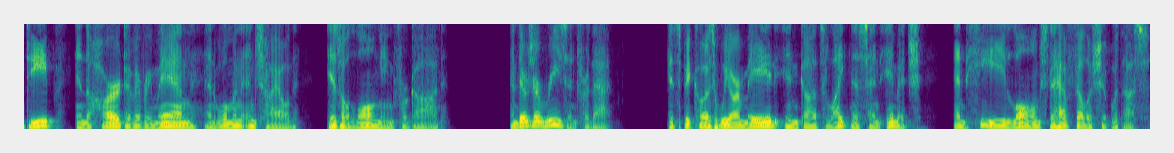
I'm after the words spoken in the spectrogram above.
Deep in the heart of every man and woman and child is a longing for God. And there's a reason for that. It's because we are made in God's likeness and image, and He longs to have fellowship with us.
